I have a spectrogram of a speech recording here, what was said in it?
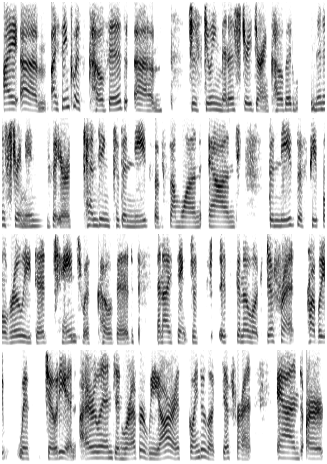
I um, I think with COVID, um, just doing ministry during COVID, ministry means that you're tending to the needs of someone, and the needs of people really did change with COVID. And I think just it's going to look different, probably with Jody in Ireland and wherever we are, it's going to look different. And our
